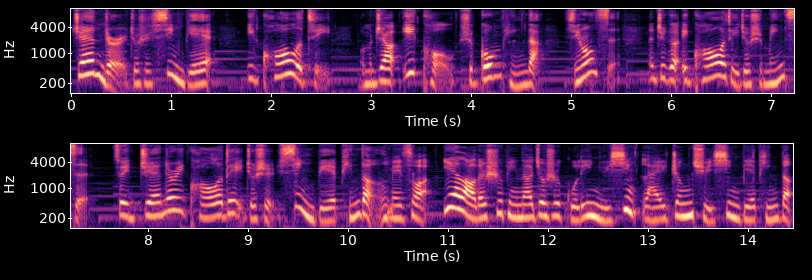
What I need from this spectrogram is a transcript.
Gender 就是性别，equality 我们知道 equal 是公平的形容词，那这个 equality 就是名词。 所以 gender equality 就是性别平等。没错，叶老的视频呢，就是鼓励女性来争取性别平等。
